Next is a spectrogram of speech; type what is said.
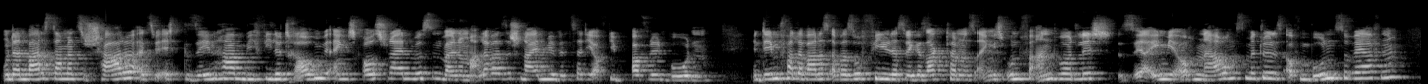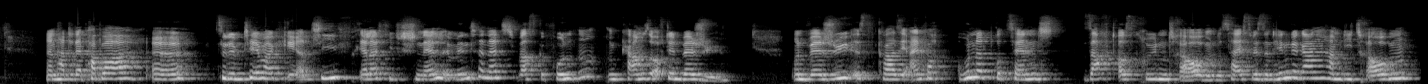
Und dann war das damals so schade, als wir echt gesehen haben, wie viele Trauben wir eigentlich rausschneiden müssen, weil normalerweise schneiden wir Winzer die auf, die auf den Boden. In dem Falle war das aber so viel, dass wir gesagt haben, das ist eigentlich unverantwortlich, ist ja irgendwie auch ein Nahrungsmittel, es auf den Boden zu werfen. Und dann hatte der Papa äh, zu dem Thema kreativ relativ schnell im Internet was gefunden und kam so auf den Verjus. Und Verjus ist quasi einfach 100% Saft aus grünen Trauben. Das heißt, wir sind hingegangen, haben die Trauben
